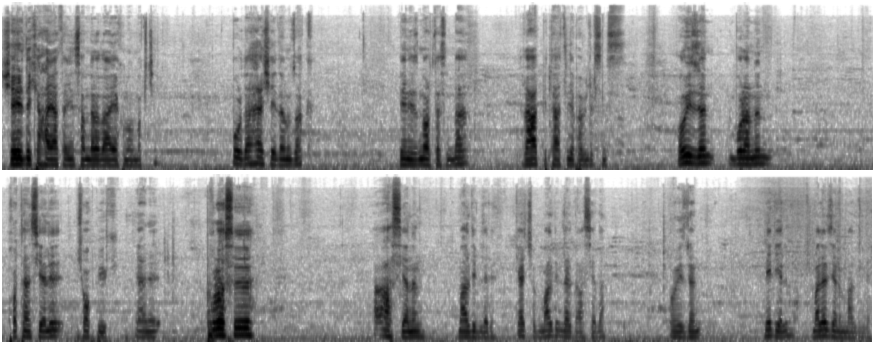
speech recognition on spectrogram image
Şehirdeki hayata insanlara daha yakın olmak için. Burada her şeyden uzak. Denizin ortasında rahat bir tatil yapabilirsiniz. O yüzden buranın potansiyeli çok büyük. Yani burası Asya'nın Maldivleri. Gerçi Maldivler de Asya'da. O yüzden ne diyelim? Malezya'nın Maldivleri.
